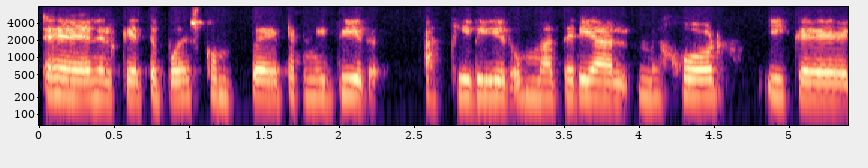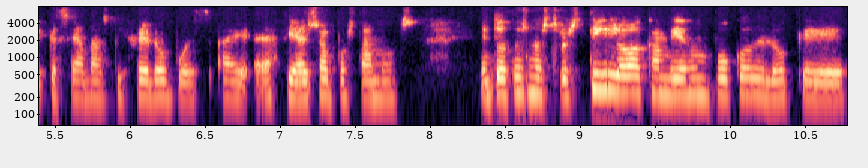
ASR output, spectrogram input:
eh, en el que te puedes permitir adquirir un material mejor y que, sea más ligero, pues hacia eso apostamos. Entonces nuestro estilo ha cambiado un poco de lo que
